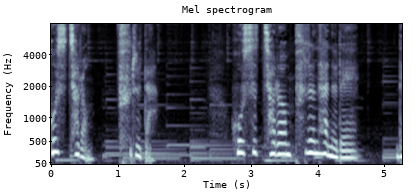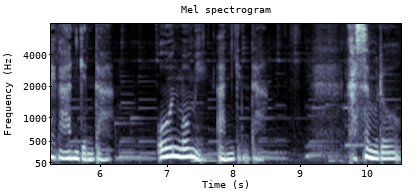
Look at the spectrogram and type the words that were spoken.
호수처럼 푸르다. 호수처럼 푸른 하늘에 내가 안긴다. 온 몸이 안긴다. 가슴으로,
